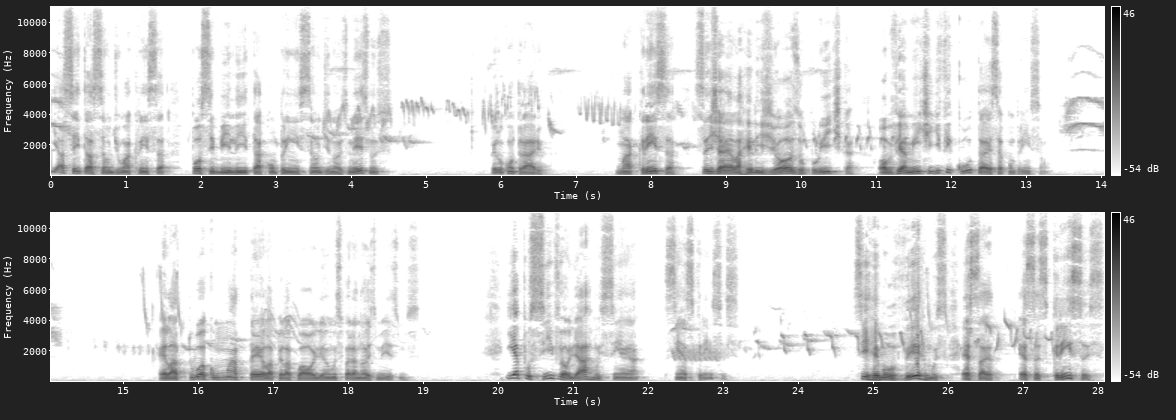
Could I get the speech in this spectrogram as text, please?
E a aceitação de uma crença possibilita a compreensão de nós mesmos? Pelo contrário, uma crença, seja ela religiosa ou política, obviamente dificulta essa compreensão. Ela atua como uma tela pela qual olhamos para nós mesmos. E é possível olharmos sem, a, sem as crenças? Se removermos essa, essas crenças,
